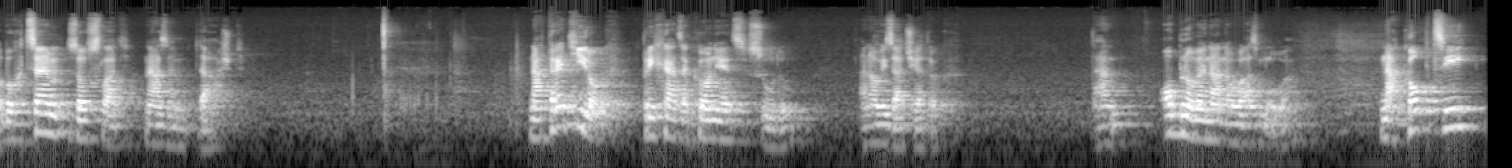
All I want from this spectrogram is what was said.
lebo chcem zoslať na zem dážď. Na tretí rok prichádza koniec súdu a nový začiatok. Tá obnovená nová zmluva. Na kopci,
